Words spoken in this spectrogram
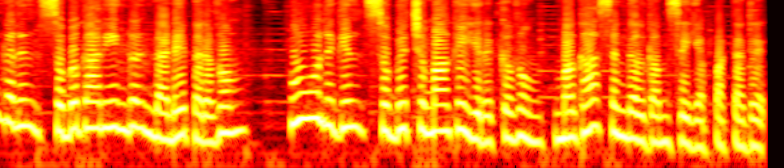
இல்லங்களில் சுபகாரியங்கள் நடைபெறவும் பூவுலகில் சுபிட்சமாக இருக்கவும் மகா சங்கல்கம் செய்யப்பட்டது.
